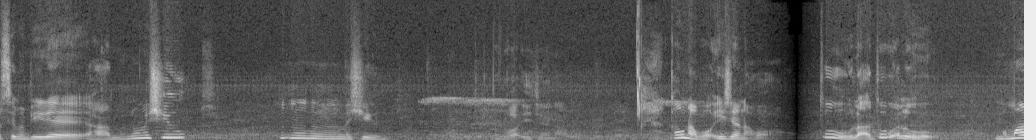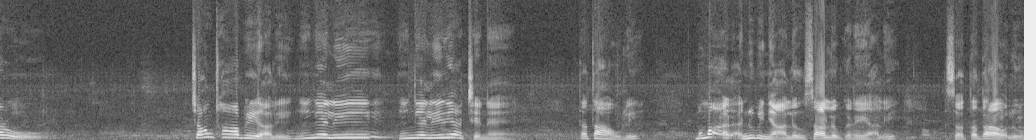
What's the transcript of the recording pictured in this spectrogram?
အဆင်မပြေတဲ့ဟာမရှိဘူးဟွန်းဟွန်းမရှိဘူးသူတို့ကအေဂျင့်တာပေါ့ကောင်းတာပေါ့အေးချမ်းတာပေါ့သူ့လားသူ့အဲ့လိုမမတို့ចောင်းထားပေးရလေငယ်ငယ်လေးငယ်ငယ်လေးတွေကထင်တယ်တတကိုလေမမအနုပညာအလုပ်စလုပ်ကြတဲ့ရလေဆိုတော့တတကိုအဲ့လို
